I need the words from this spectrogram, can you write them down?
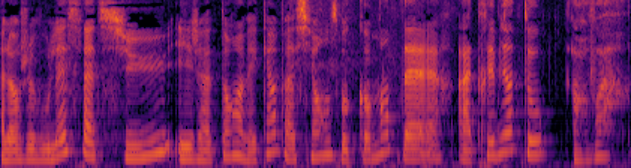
Alors je vous laisse là-dessus et j'attends avec impatience vos commentaires. À très bientôt. Au revoir.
